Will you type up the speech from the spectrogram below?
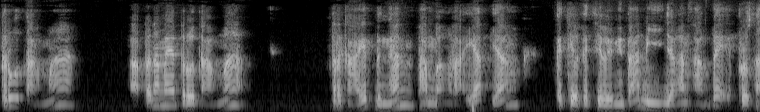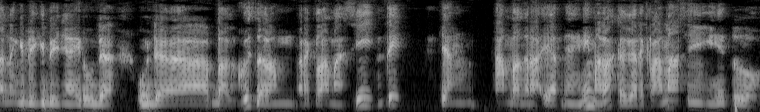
terutama apa namanya terutama terkait dengan tambang rakyat yang kecil-kecil ini tadi. Jangan sampai perusahaan yang gede-gedenya itu udah udah bagus dalam reklamasi, nanti yang tambang rakyatnya ini malah gagal reklamasi gitu loh.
